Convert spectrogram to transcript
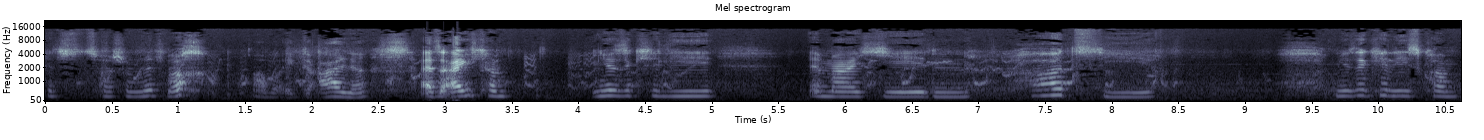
jetzt zwar schon Mittwoch, aber egal, ne? Also eigentlich kommt Musical.ly immer jeden hat sie. Musicallys kommen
